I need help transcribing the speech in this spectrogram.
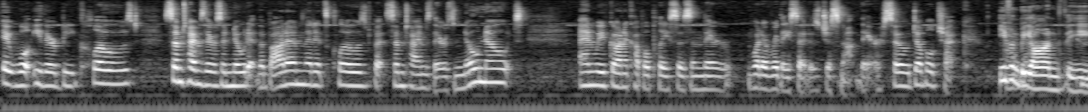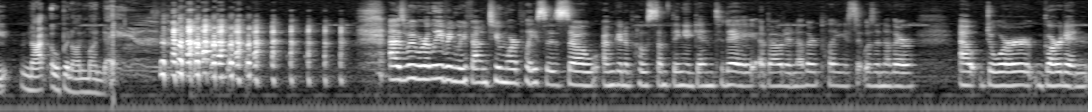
it will either be closed. Sometimes there's a note at the bottom that it's closed, but sometimes there's no note. And we've gone a couple places and they're whatever they said is just not there. So double check. Even beyond the mm-hmm. not open on Monday. As we were leaving, we found two more places. So I'm going to post something again today about another place. It was another outdoor garden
